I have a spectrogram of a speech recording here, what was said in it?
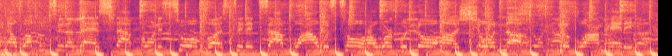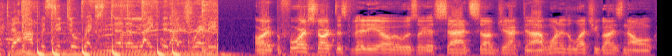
Okay, now welcome to the last stop on this tour bus to the top where I was told hard work would lure us. Sure enough, look where I'm headed. The opposite direction of the life that I dreaded. Alright, before I start this video, it was like a sad subject, and I wanted to let you guys know.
